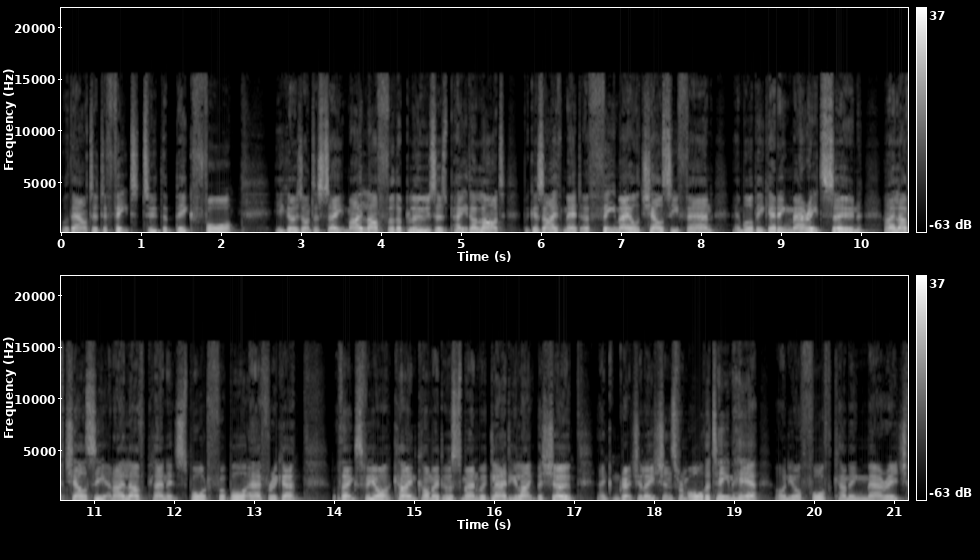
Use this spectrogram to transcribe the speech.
without a defeat to the Big Four. He goes on to say, My love for the Blues has paid a lot because I've met a female Chelsea fan and will be getting married soon. I love Chelsea and I love Planet Sport Football Africa. Well, thanks for your kind comment, Usman. We're glad you liked the show, and congratulations from all the team here on your forthcoming marriage.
